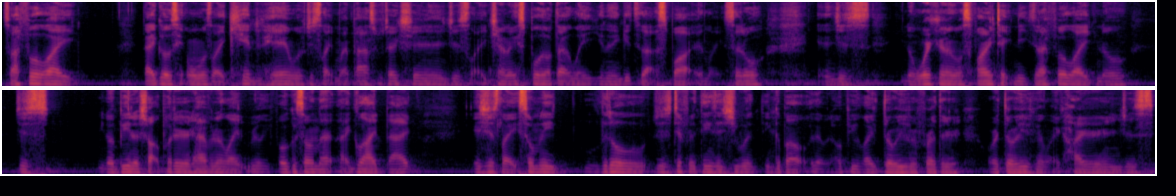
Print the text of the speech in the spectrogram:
So I feel like that goes almost like hand in hand with just like my pass protection and just like trying to explode out that leg and then get to that spot and like settle and just you know working on those fine techniques. And I feel like you know just you know being a shot putter and having to like really focus on that, that glide back. It's just like so many little just different things that you wouldn't think about that would help you like throw even further or throw even like higher and just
